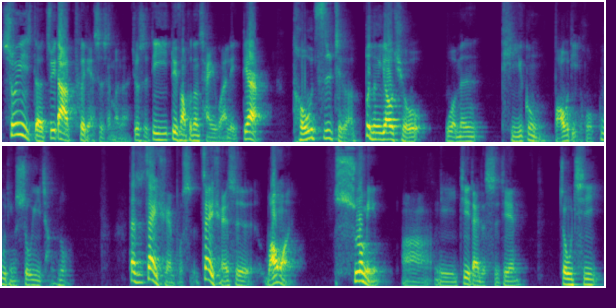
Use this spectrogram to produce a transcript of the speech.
收益的最大特点是什么呢？就是第一，对方不能参与管理；第二，投资者不能要求我们提供保底或固定收益承诺。但是债权不是，债权是往往说明啊，你借贷的时间、周期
